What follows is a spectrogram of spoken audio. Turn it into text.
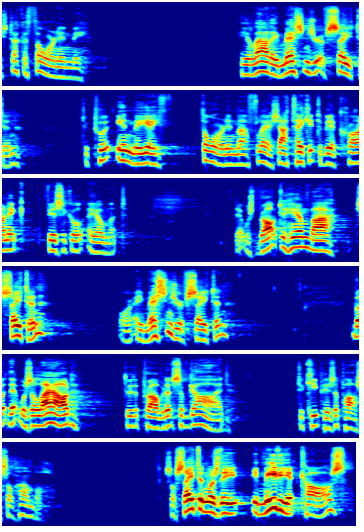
He stuck a thorn in me. He allowed a messenger of Satan to put in me a thorn in my flesh. I take it to be a chronic physical ailment that was brought to him by Satan or a messenger of Satan, but that was allowed through the providence of God to keep his apostle humble. So Satan was the immediate cause,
